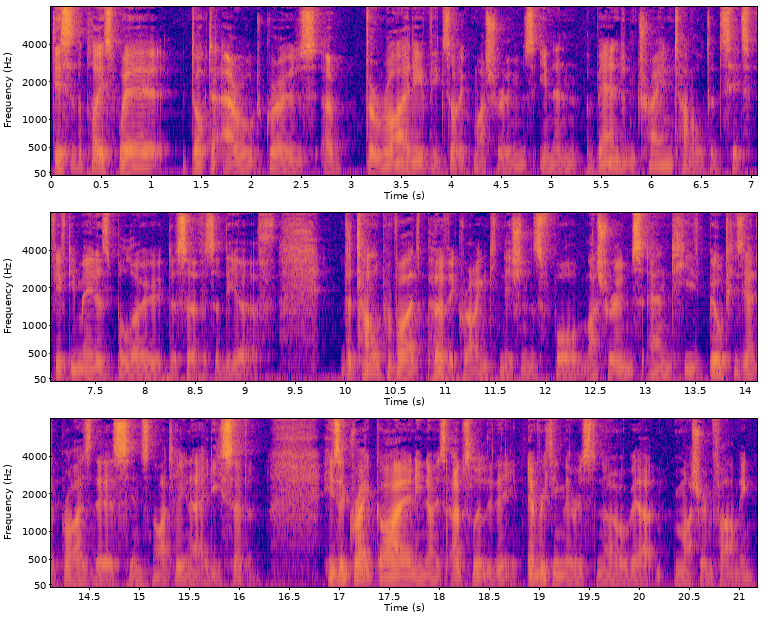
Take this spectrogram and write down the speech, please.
This is the place where Dr. Arrold grows a variety of exotic mushrooms in an abandoned train tunnel that sits 50 metres below the surface of the earth. The tunnel provides perfect growing conditions for mushrooms, and he's built his enterprise there since 1987. He's a great guy and he knows absolutely the, everything there is to know about mushroom farming,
